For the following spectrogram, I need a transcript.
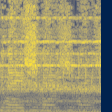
destination.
